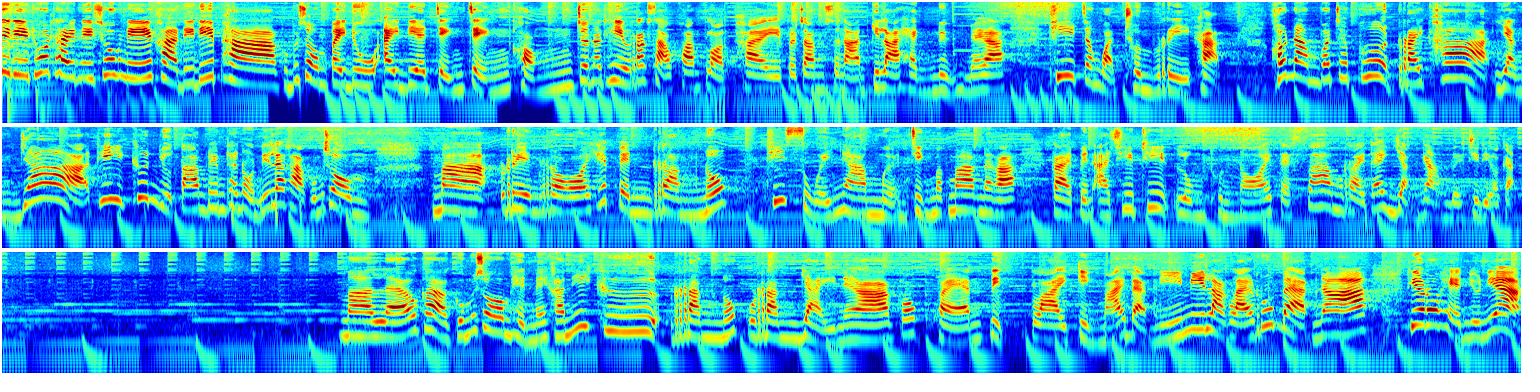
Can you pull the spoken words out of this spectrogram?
ดี ๆ ทั่วไทยในช่วงนี้ค่ะ ดีดีพาคุณผู้ชมไปดูไอเดียเจ๋ง ๆ ของเจ้าหน้าที่รักษาความปลอดภัยประจำสนามกีฬาแห่งหนึ่งนะคะที่จังหวัดชลบุรีค่ะ เขานำวัชพืชไร้ค่าอย่างหญ้าที่ขึ้นอยู่ตามริมถนนนี่แหละค่ะ คุณผู้ชม มาเรียงร้อยให้เป็นรังนกที่สวยงามเหมือนจริงมาก ๆ นะคะ กลายเป็นอาชีพที่ลงทุนน้อย แต่สร้างรายได้อย่างงามเลยทีเดียวกัน มาแล้วค่ะคุณผู้ชมเห็นไหมคะนี่คือ รังนกรังใหญ่นะคะก็แขวนติดปลายกิ่งไม้แบบนี้มีหลากหลายรูปแบบนะคะที่เราเห็นอยู่เนี่ย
